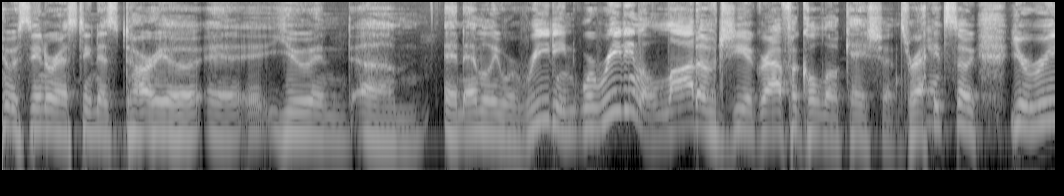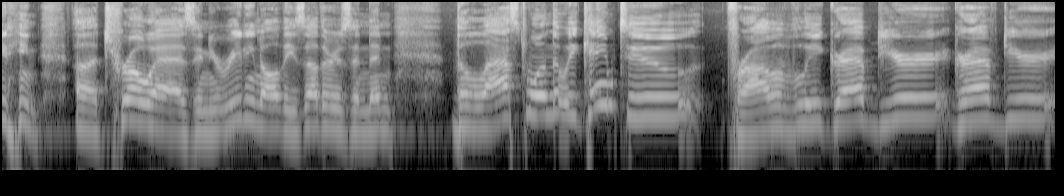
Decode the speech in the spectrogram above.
It was interesting as Dario, uh, you and um, and Emily were reading. We're reading a lot of geographical locations, right? Yeah. So you're reading uh, Troas, and you're reading all these others, and then the last one that we came to probably grabbed your grabbed your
